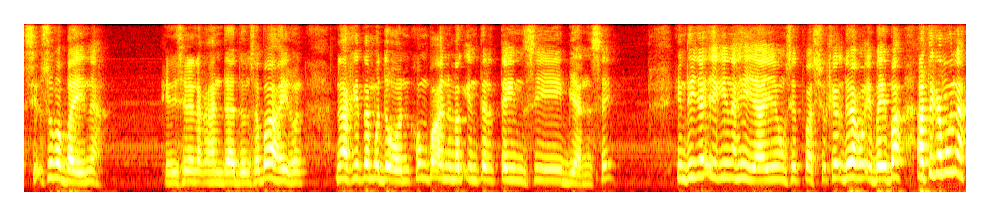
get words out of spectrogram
Sumabay na. Hindi sila nakahanda doon sa bahay. Nakita mo doon kung paano mag-entertain si Beyonce. Hindi niya ikinahiya yung sitwasyon. Di ba kung iba-iba? Ah, teka muna,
